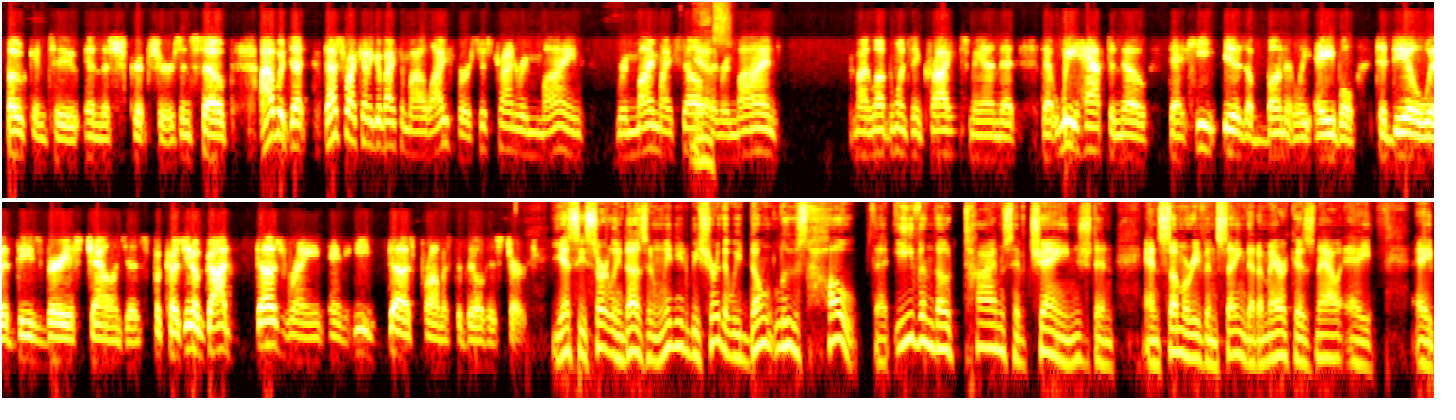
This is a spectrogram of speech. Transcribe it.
spoken to in the scriptures. And so I would that, that's why I kind of go back to my life verse, just trying to remind remind myself yes. and remind my loved ones in Christ, man, that that we have to know that He is abundantly able to deal with these various challenges because you know God does reign and he does promise to build his church. Yes, he certainly does. And we need to be sure that we don't lose hope that even though times have changed and, and some are even saying that America is now a, a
